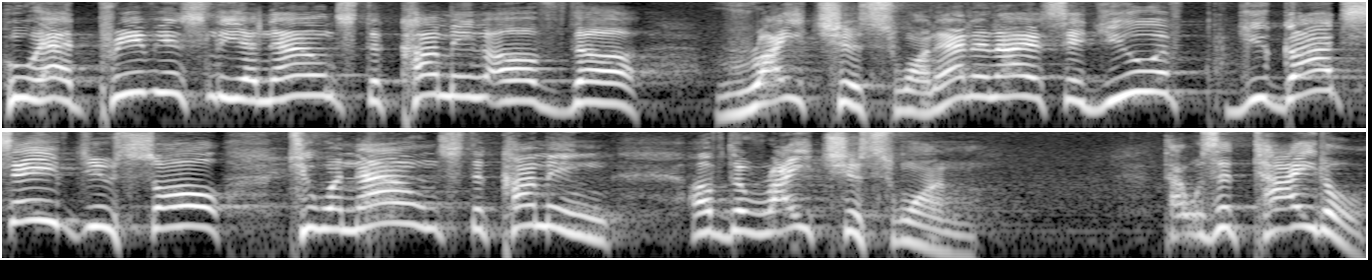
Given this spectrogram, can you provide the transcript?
Who had previously announced the coming of the righteous one. Ananias said, You have you God saved you, Saul, to announce the coming of the righteous one. That was a title.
